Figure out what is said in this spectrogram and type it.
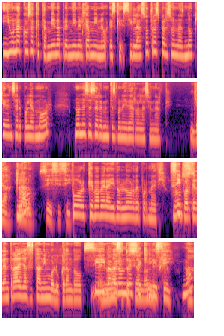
y una cosa que también aprendí en el camino es que si las otras personas no quieren ser poliamor, no necesariamente es buena idea relacionarte. Ya, claro. Sí, sí, sí. Porque va a haber ahí dolor de por medio. Sí, porque de entrada ya se están involucrando sí, va a haber un desequilibrio, ¿no?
